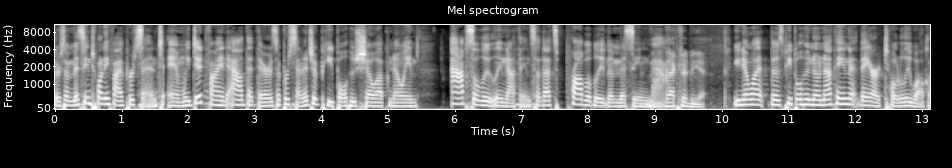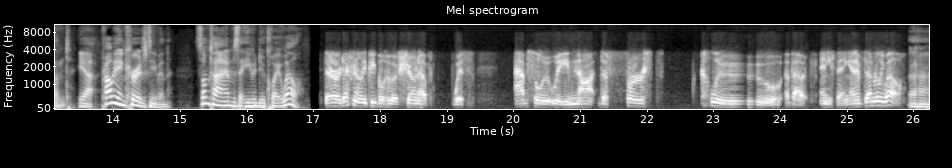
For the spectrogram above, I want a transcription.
there's a missing 25%. And we did find out that there is a percentage of people who show up knowing absolutely nothing. So that's probably the missing math. that could be it. you know what? Those people who know nothing, they are totally welcomed. Yeah. Probably encouraged even. Sometimes they even do quite well. There are definitely people who have shown up with absolutely not the first clue about anything and have done really well. Uh huh.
